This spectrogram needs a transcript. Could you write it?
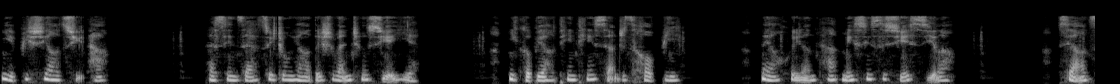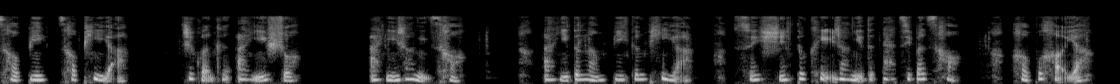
你也必须要娶她，她现在最重要的是完成学业，你可不要天天想着操逼。”那样会让他没心思学习了。想要操逼操屁眼，只管跟阿姨说，阿姨让你操。阿姨的浪逼跟屁眼，随时都可以让你的大鸡巴操，好不好呀？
